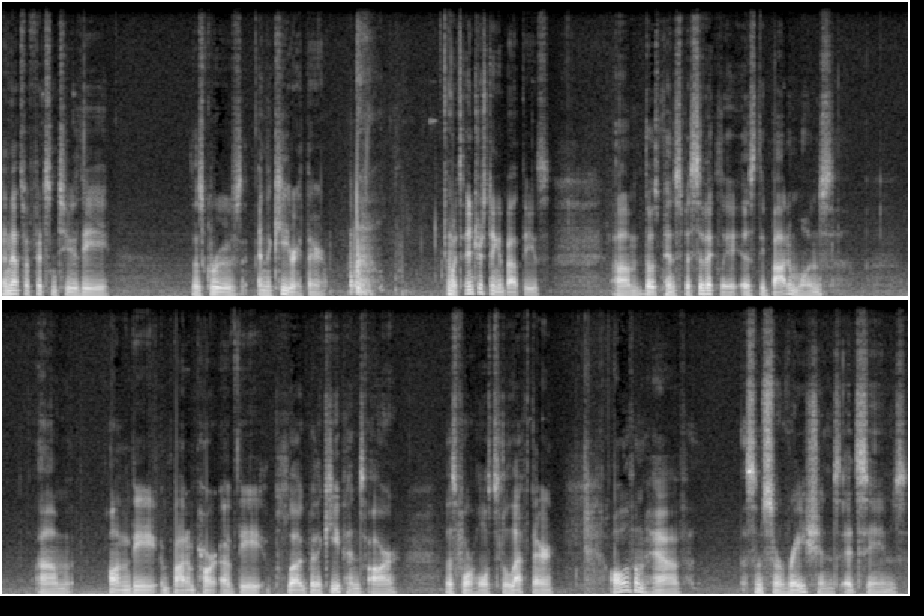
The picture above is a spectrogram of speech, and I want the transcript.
And that's what fits into the those grooves and the key right there. What's interesting about these, um, those pins specifically, is the bottom ones um, on the bottom part of the plug where the key pins are, those four holes to the left there, all of them have some serrations, it seems.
